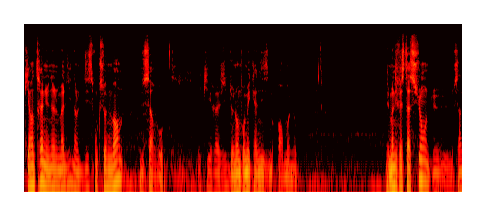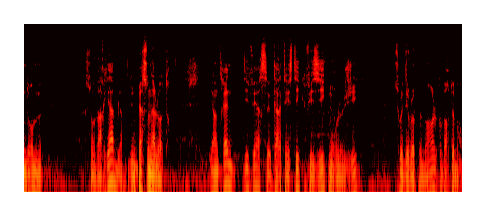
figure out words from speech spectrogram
qui entraîne une anomalie dans le dysfonctionnement du cerveau et qui réagit de nombreux mécanismes hormonaux. Les manifestations du syndrome sont variables d'une personne à l'autre et entraînent diverses caractéristiques physiques, neurologiques, sur le développement, le comportement.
